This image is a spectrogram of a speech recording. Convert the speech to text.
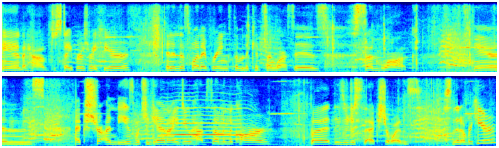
and I have just diapers right here. And in this one, I bring some of the kids' sunglasses, sunblock, and extra undies, which again, I do have some in the car, but these are just the extra ones. So then over here,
